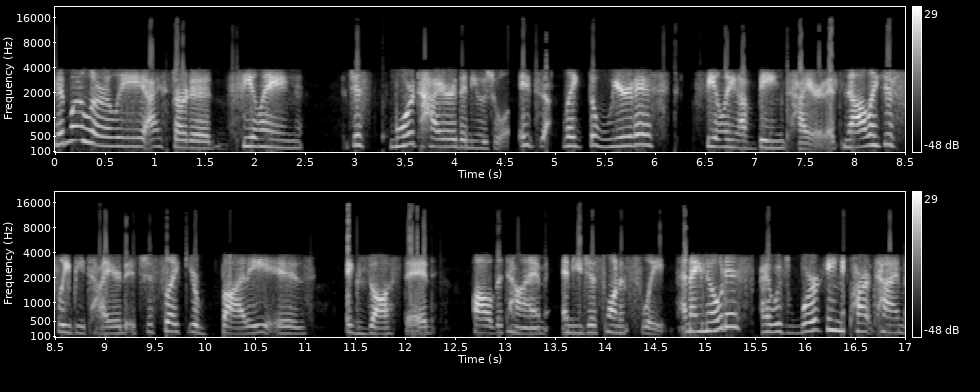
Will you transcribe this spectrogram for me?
similarly, I started feeling just more tired than usual. It's like the weirdest feeling of being tired. It's not like you're sleepy tired, it's just like your body is exhausted all the time and you just want to sleep. And I noticed I was working part time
